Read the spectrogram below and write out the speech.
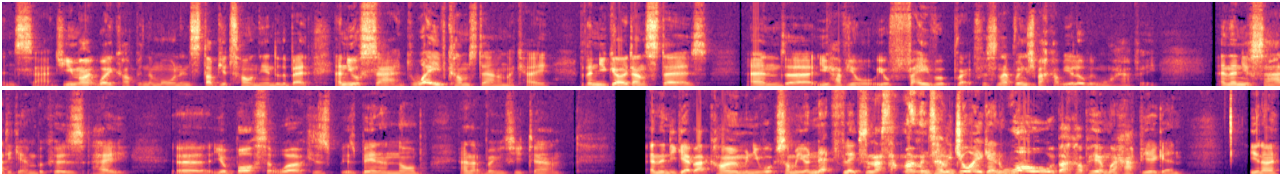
and sad. You might wake up in the morning, stub your toe on the end of the bed, and you're sad. Wave comes down, okay? But then you go downstairs and uh, you have your, your favourite breakfast, and that brings you back up, you're a little bit more happy. And then you're sad again because, hey, uh, your boss at work is, is being a knob, and that brings you down. And then you get back home and you watch some of your Netflix, and that's that momentary joy again. Whoa, we're back up here and we're happy again. You know?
